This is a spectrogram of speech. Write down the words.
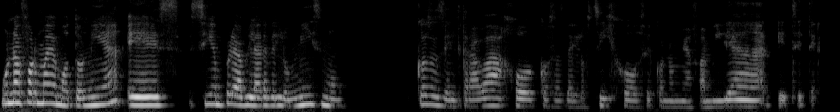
Una forma de motonía es siempre hablar de lo mismo, cosas del trabajo, cosas de los hijos, economía familiar, etc.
